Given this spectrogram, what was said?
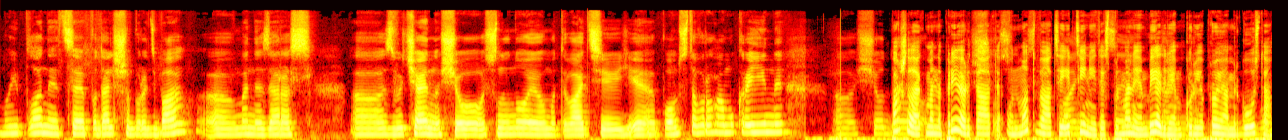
Мої плани це подальша боротьба. В мене зараз, звичайно, що основною мотивацією є помста ворогам України. Pašlaik mana prioritāte un motivācija ir cīnīties par maniem biedriem, kuri joprojām ir gūstā,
